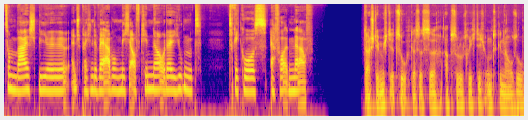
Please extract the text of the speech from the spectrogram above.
zum Beispiel entsprechende Werbung nicht auf Kinder- oder Jugendtrikots erfolgen darf. Da stimme ich dir zu. Das ist äh, absolut richtig und genauso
